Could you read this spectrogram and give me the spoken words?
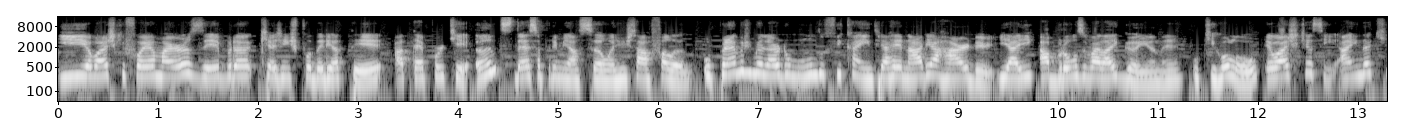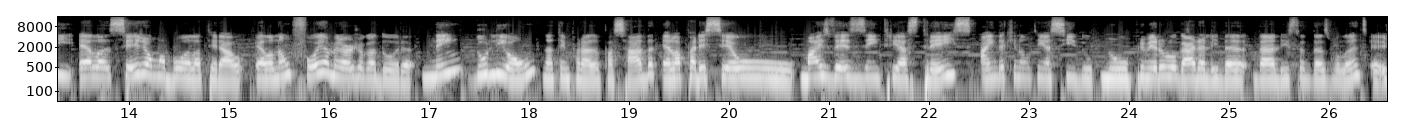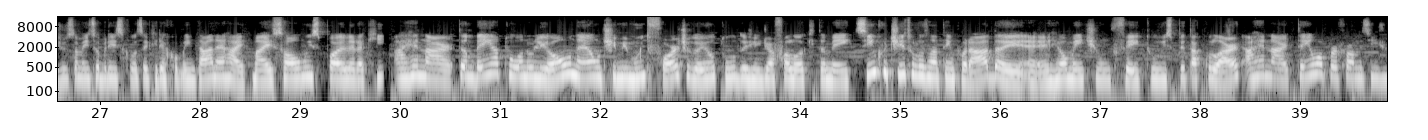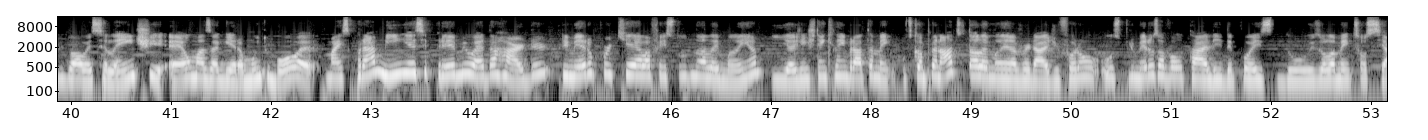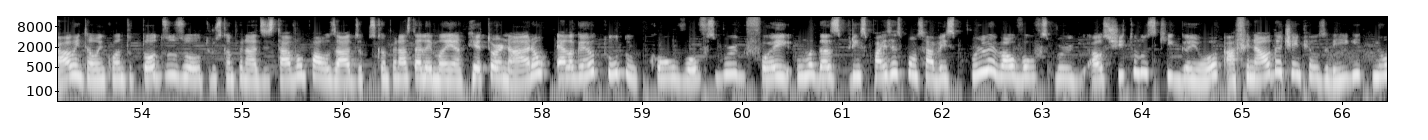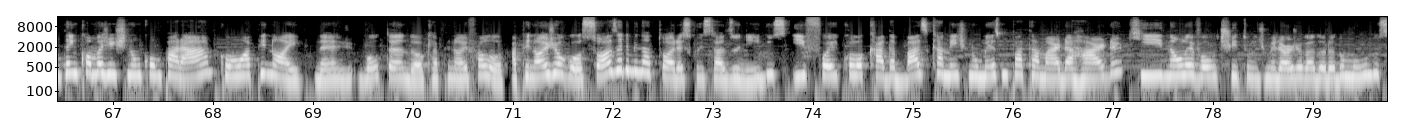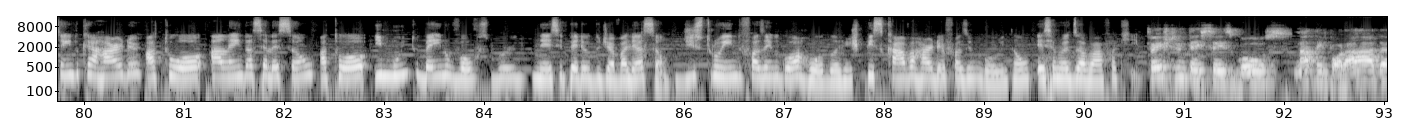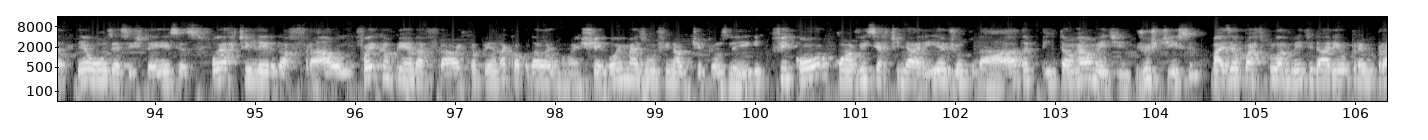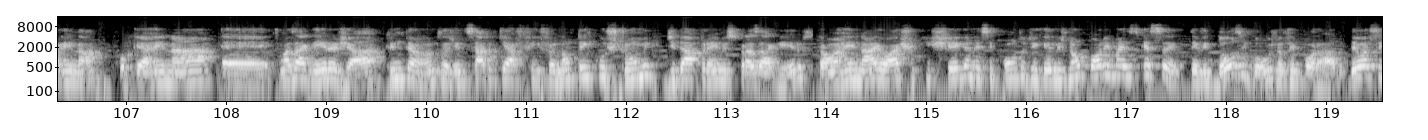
E eu acho que foi a maior zebra que a gente poderia ter, até porque antes dessa premiação a gente tava falando, o prêmio de melhor do mundo fica entre a Renata e a Harder, e aí a bronze vai lá e ganha, né? O que rolou. Eu acho que assim, ainda que ela seja uma boa lateral, ela não foi a melhor jogadora nem do Lyon na temporada passada. Ela apareceu mais vezes entre as três, ainda que não tenha sido no primeiro lugar ali da, da lista das volantes. É justamente sobre isso que você queria comentar, né, Rai? Mas só um spoiler aqui. A Renar também atuou no Lyon, né? Um time muito forte, ganhou tudo. A gente já falou aqui também. Cinco títulos na temporada, é, é realmente um feito espetacular. A Renar tem uma performance individual excelente, é uma zagueira muito boa, mas para mim esse prêmio é da Harder. Primeiro porque ela fez tudo na Alemanha e a gente tem que lembrar também, os campeonatos da Alemanha, na verdade, foram os primeiros a voltar ali depois do isolamento social. Então, enquanto todos os outros campeonatos estavam pausados, os campeonatos da Alemanha retornaram. Ela ganhou tudo com o Wolfsburg Wolfsburg foi uma das principais responsáveis por levar o Wolfsburg aos títulos que ganhou, a final da Champions League. Não tem como a gente não comparar com a Pinoy, né? Voltando ao que a Pinoy falou. A Pinoy jogou só as eliminatórias com os Estados Unidos e foi colocada basicamente no mesmo patamar da Harder, que não levou o título de melhor jogadora do mundo, sendo que a Harder atuou além da seleção, atuou e muito bem no Wolfsburg nesse período de avaliação, destruindo, fazendo gol a rodo. A gente piscava, a Harder fazia um gol. Então, esse é meu desabafo aqui. Fez 36 gols na temporada, deu 11 assistências, foi artilheiro da Frauen, foi campeã da Frauen, campeã da Copa da Alemanha, chegou em mais uma final de Champions League, ficou com a vice-artilharia junto da Ada. Então, realmente, justíssimo. Mas eu, particularmente, daria o prêmio para Renat, porque a Renat é uma zagueira já, 30 anos. A gente sabe que a FIFA não tem costume de dar prêmios para zagueiros. Então, a Renat, eu acho que chega nesse ponto de que eles não podem mais esquecer. Teve 12 gols na temporada, deu assistência,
